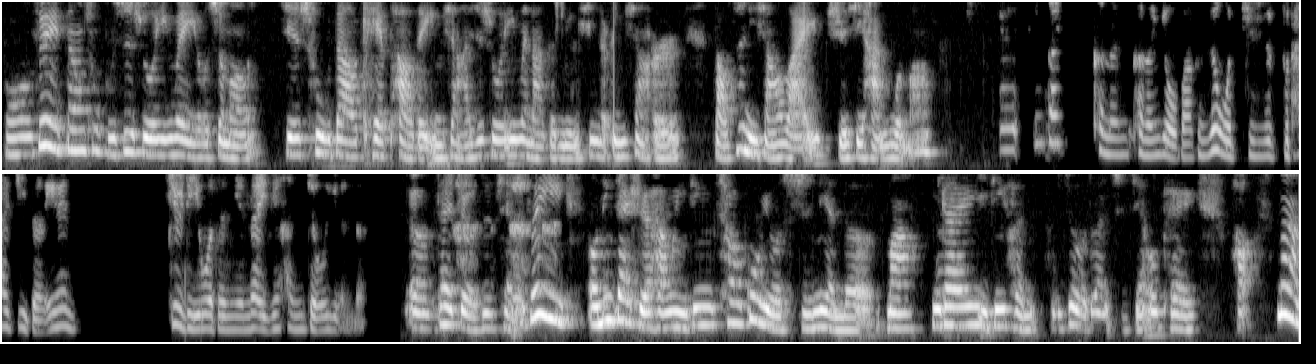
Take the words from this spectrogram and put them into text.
哦，所以当初不是说因为有什么接触到 K-pop 的影响，还是说因为哪个明星的影响而导致你想要来学习韩文吗？嗯，应该可能可能有吧，可是我其实不太记得，因为距离我的年代已经很久远了。嗯，太久之前了。所以欧尼在学韩文已经超过有十年了吗？应该已经很很久有段时间。OK，好。那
